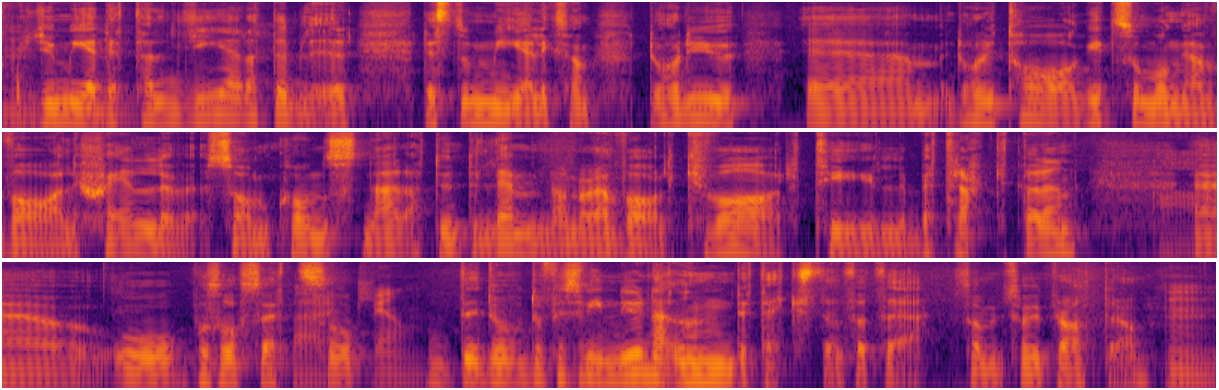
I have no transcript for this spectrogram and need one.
Mm. Ju mer detaljerat det blir, desto mer liksom, då har du ju eh, då har du tagit så många val själv som konstnär att du inte lämnar några val kvar till betraktaren. Ah. Eh, och på så sätt Verkligen. så, det, då, då, försvinner ju den här undertexten så att säga, som, som vi pratar om. Mm.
